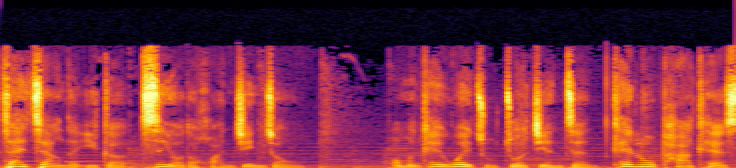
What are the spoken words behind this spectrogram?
在这样的一个自由的环境中，我们可以为主做见证，可以录 Podcast，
